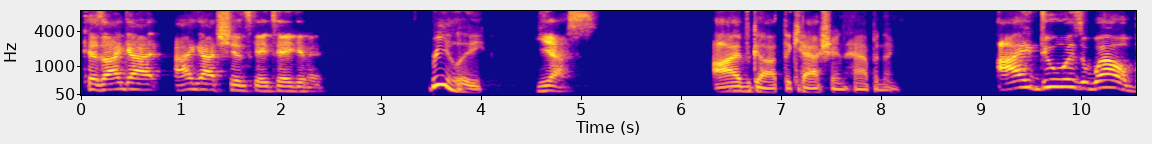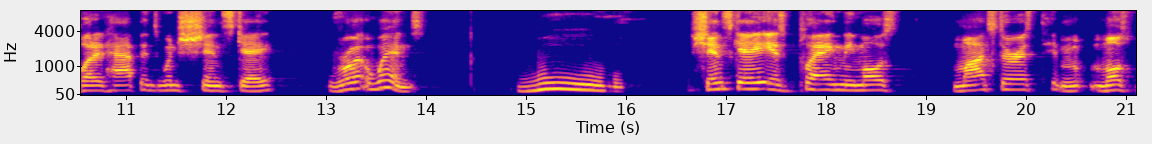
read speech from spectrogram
Because I got I got Shinsuke taking it. Really? Yes. I've got the cash in happening. I do as well, but it happens when Shinsuke ru- wins. Woo. Shinsuke is playing the most monstrous, most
